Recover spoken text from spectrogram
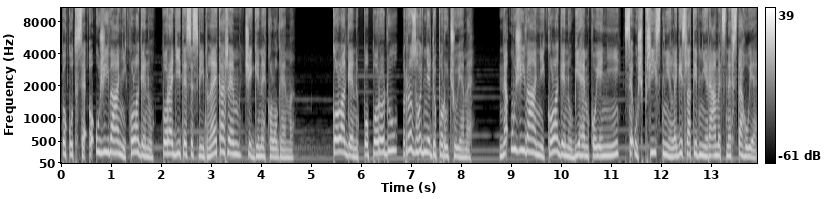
pokud se o užívání kolagenu poradíte se svým lékařem či ginekologem. Kolagen po porodu rozhodně doporučujeme. Na užívání kolagenu během kojení se už přísný legislativní rámec nevztahuje,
